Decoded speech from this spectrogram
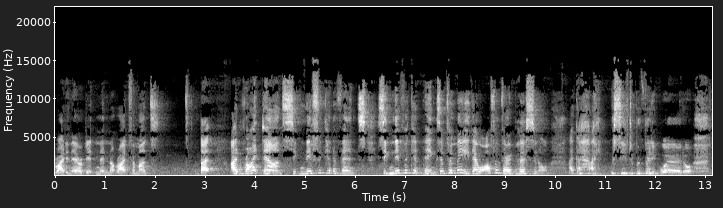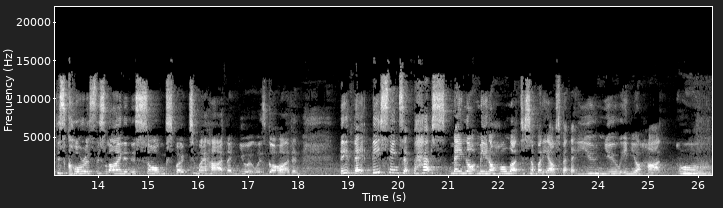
write in there a bit and then not write for months. But I'd write down significant events, significant things. And for me, they were often very personal. Like I, I, a prophetic word, or this chorus, this line in this song spoke to my heart, and I knew it was God. And they, they, these things that perhaps may not mean a whole lot to somebody else, but that you knew in your heart, oh,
